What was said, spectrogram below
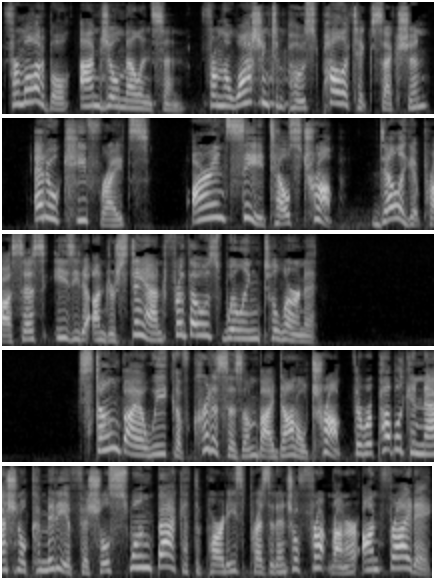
From Audible, I'm Jill Mellinson. From the Washington Post politics section, Ed O'Keefe writes RNC tells Trump, delegate process easy to understand for those willing to learn it. Stung by a week of criticism by Donald Trump, the Republican National Committee officials swung back at the party's presidential frontrunner on Friday,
